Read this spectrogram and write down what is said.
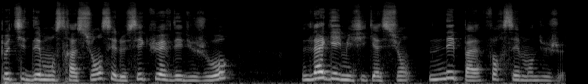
Petite démonstration, c'est le CQFD du jour. La gamification n'est pas forcément du jeu.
